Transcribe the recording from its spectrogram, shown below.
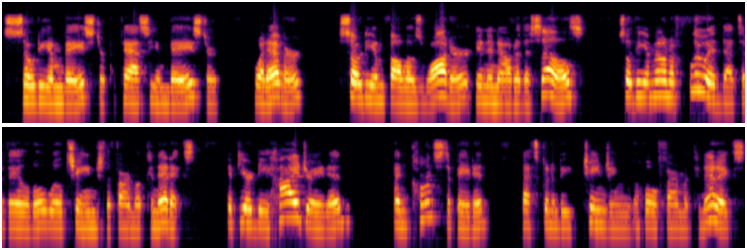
sodium based or potassium based or whatever. Sodium follows water in and out of the cells, so the amount of fluid that's available will change the pharmacokinetics. If you're dehydrated and constipated, that's going to be changing the whole pharmacokinetics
